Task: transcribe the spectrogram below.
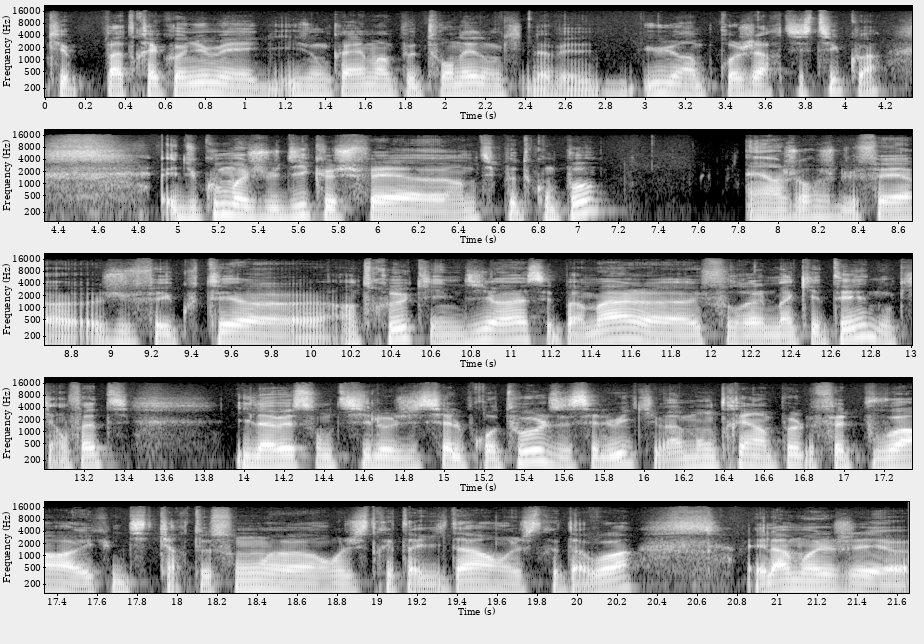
qui est pas très connu, mais ils ont quand même un peu tourné, donc il avait eu un projet artistique quoi. Et du coup moi je lui dis que je fais un petit peu de compo. Et un jour, je lui fais, je lui fais écouter un truc et il me dit ouais c'est pas mal, il faudrait le maqueter. Donc en fait, il avait son petit logiciel Pro Tools et c'est lui qui m'a montré un peu le fait de pouvoir, avec une petite carte son, euh, enregistrer ta guitare, enregistrer ta voix. Et là, moi, j'ai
